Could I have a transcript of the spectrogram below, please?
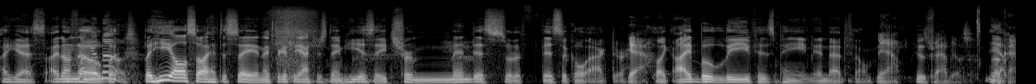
I guess I don't Who know, but, knows? but he also I have to say, and I forget the actor's name. He is a tremendous sort of physical actor. Yeah. like I believe his pain in that film. Yeah, he was fabulous. Yeah. Okay.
